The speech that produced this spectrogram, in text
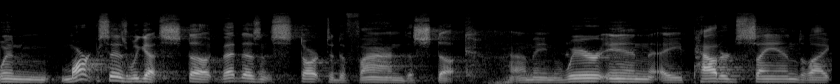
When Mark says we got stuck, that doesn't start to define the stuck. I mean, we're in a powdered sand like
